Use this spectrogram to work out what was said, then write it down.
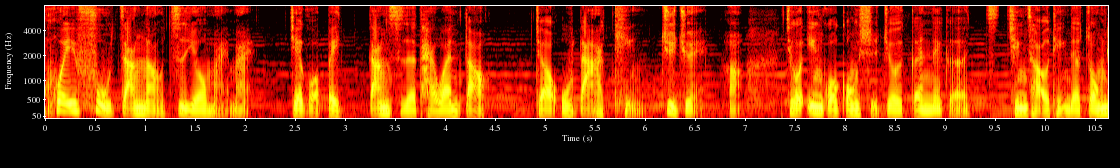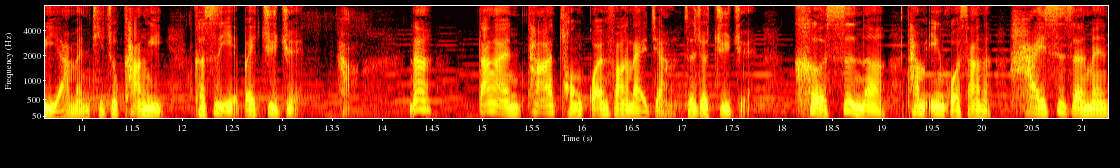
恢复樟脑自由买卖，结果被当时的台湾道叫吴大廷拒绝啊。结果英国公使就跟那个清朝廷的总理衙门提出抗议，可是也被拒绝。好，那。当然，他从官方来讲，这就拒绝。可是呢，他们英国商呢，还是在那边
